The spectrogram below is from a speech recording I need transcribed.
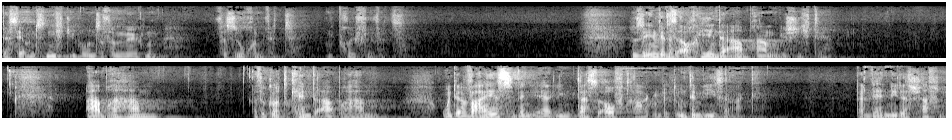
dass er uns nicht über unser Vermögen versuchen wird und prüfen wird. So sehen wir das auch hier in der Abraham-Geschichte. Abraham, also Gott kennt Abraham und er weiß, wenn er ihm das auftragen wird und dem Isaak, dann werden die das schaffen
